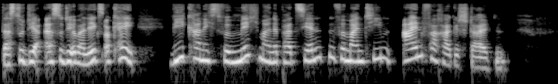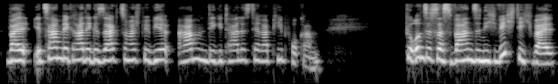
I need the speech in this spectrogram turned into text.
dass du dir, dass du dir überlegst, okay, wie kann ich es für mich, meine Patienten, für mein Team einfacher gestalten? Weil jetzt haben wir gerade gesagt, zum Beispiel, wir haben ein digitales Therapieprogramm. Für uns ist das wahnsinnig wichtig, weil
